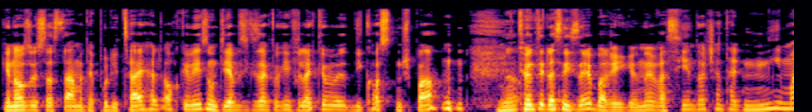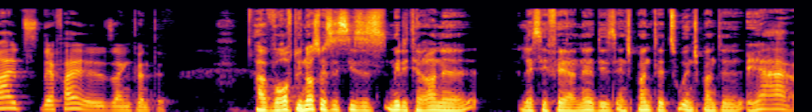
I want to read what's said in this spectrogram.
Genauso ist das da mit der Polizei halt auch gewesen und die haben sich gesagt, okay, vielleicht können wir die Kosten sparen Ja. könnt ihr das nicht selber regeln, ne? was hier in Deutschland halt niemals der Fall sein könnte. Aber worauf du hinaus willst, ist dieses mediterrane laissez-faire, ne? Dieses entspannte, zu entspannte. Ja,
